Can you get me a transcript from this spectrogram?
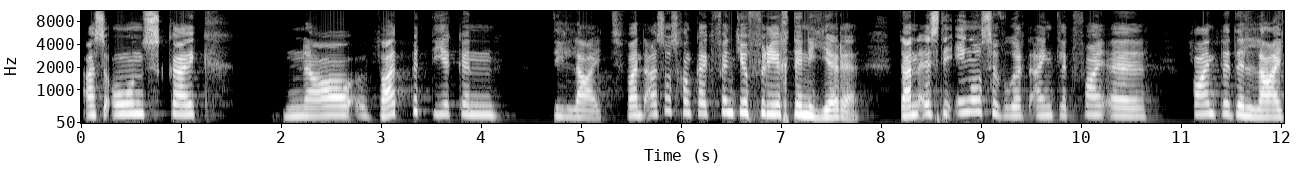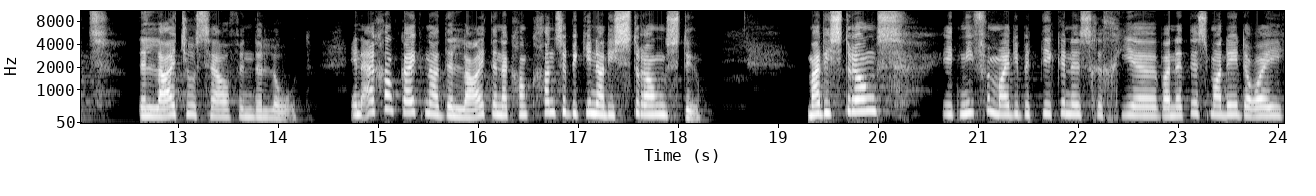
as ons kyk na wat beteken die light. Want as ons gaan kyk vind jou vreugde in die Here dan is die Engelse woord eintlik find uh, find the delight delight yourself in the Lord. En ek gaan kyk na delight en ek gaan gaan so 'n bietjie na die Strongs toe. Maar die Strongs het nie vir my die betekenis gegee want dit is maar net daai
